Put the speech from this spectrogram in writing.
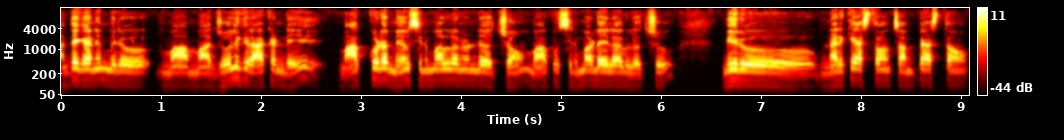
అంతేగాని మీరు మా మా జోలికి రాకండి. మాకు కూడా మేము సినిమాల్లో నుండి వచ్చాం. మాకు సినిమా డైలాగులు వచ్చు. మీరు నరికేస్తాం చంపేస్తాం.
